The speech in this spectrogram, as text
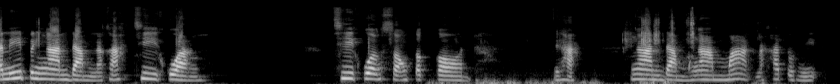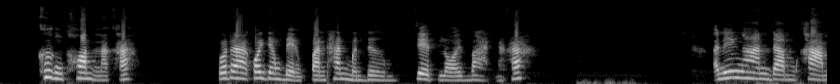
ันนี้เป็นงานดำนะคะ ชีกวาง ชีกวางสองตะกอนนี่ค่ะ งานดำงามมากนะคะ ตัวนี้ครึ่งท่อนนะคะวดาก็ยังแบ่งปันท่านเหมือนเดิมเจ็ดร้อยบาทนะคะ อันนี้งานดำคาม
